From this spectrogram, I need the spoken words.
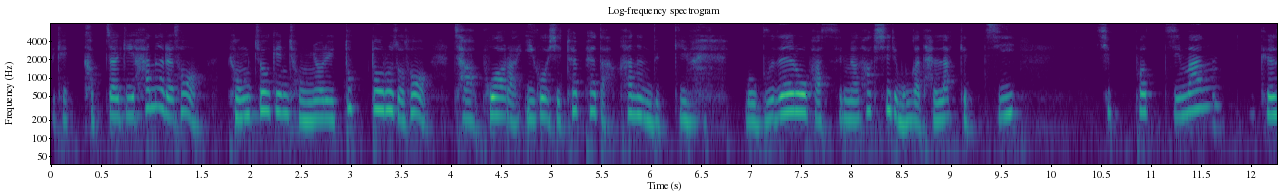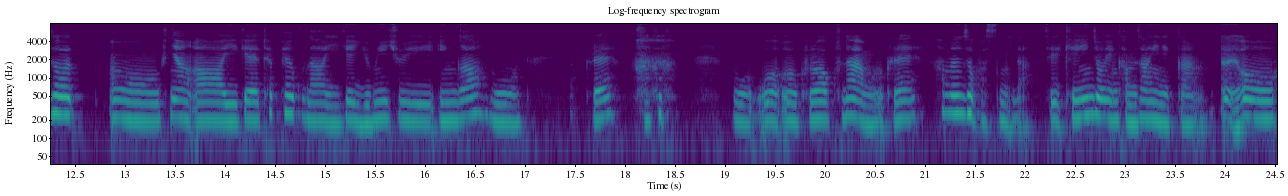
이렇게 갑자기 하늘에서 병적인 정열이 뚝 떨어져서 자 보아라 이것이 퇴폐다 하는 느낌. 뭐 무대로 봤으면 확실히 뭔가 달랐겠지 싶었지만 그래서 어, 그냥, 아, 이게 퇴폐구나, 이게 유미주의인가? 뭐, 그래? 뭐, 어, 어, 그렇구나, 뭐, 그래? 하면서 봤습니다. 제 개인적인 감상이니까, 어,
